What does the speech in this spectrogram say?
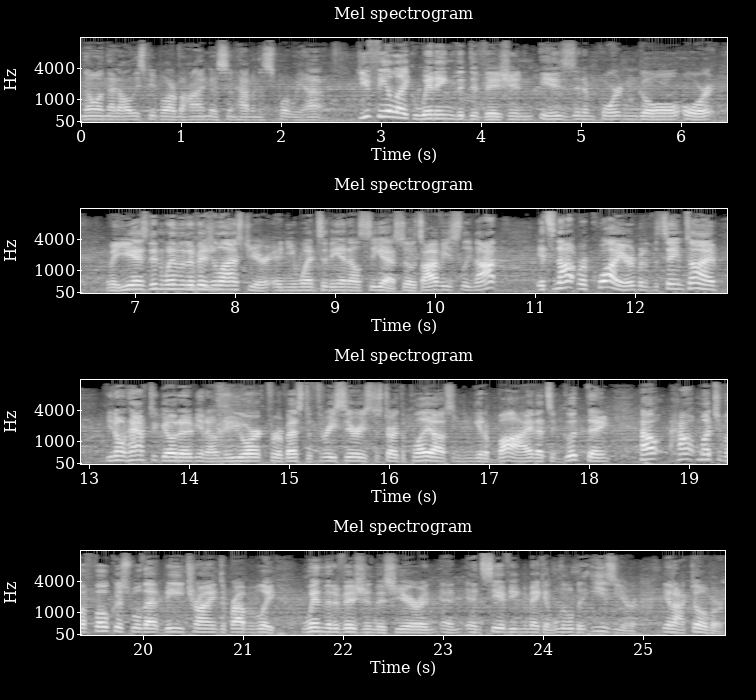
knowing that all these people are behind us and having the support we have. Do you feel like winning the division is an important goal, or I mean, you guys didn't win the division last year, and you went to the NLCS, so it's obviously not it's not required, but at the same time, you don't have to go to you know New York for a best of three series to start the playoffs and you can get a bye. That's a good thing. How how much of a focus will that be trying to probably win the division this year and, and, and see if you can make it a little bit easier in October?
